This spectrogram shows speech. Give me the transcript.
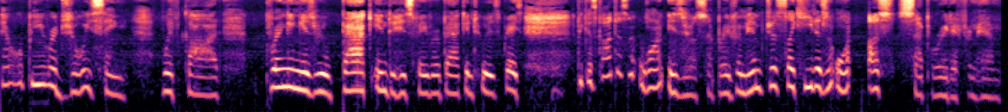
there will be rejoicing with God, bringing Israel back into his favor, back into his grace. Because God doesn't want Israel separated from him, just like he doesn't want us separated from him.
